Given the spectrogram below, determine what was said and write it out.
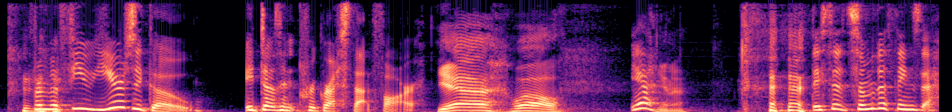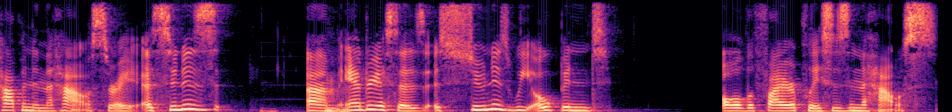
from a few years ago, it doesn't progress that far. Yeah. Well, Yeah. you know. they said some of the things that happened in the house, right? As soon as um, Andrea says, as soon as we opened all the fireplaces in the house,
